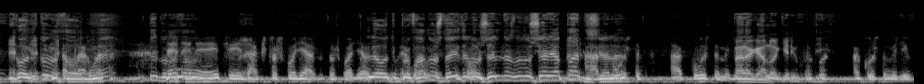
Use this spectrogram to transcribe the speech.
δεν τον αθώνουμε. Ναι, ναι, ναι, έτσι, εντάξει, το σχολιάζω. Το σχολιάζω. Λέω ότι προφανώς θα ήθελε ο Έλληνας να δώσει άλλη απάντηση. Ακούστε, αλλά... ακούστε με λίγο. Παρακαλώ, κύριε Χουντή. Ακούστε με λίγο.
